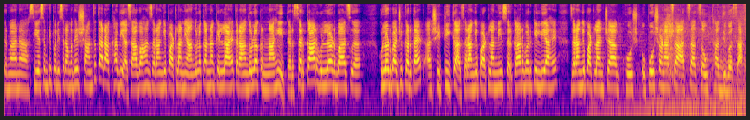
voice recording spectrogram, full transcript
दरम्यान सीएसएमटी परिसरामध्ये शांतता राखावी असं आवाहन जरांगे पाटलांनी आंदोलकांना केलं आहे. तर आंदोलक नाही तर सरकार हुल्लडबाज हुल्लडबाजी करतायत अशी टीका सरांगे पाटलांनी सरकारवर केली आहे. जरांगे पाटलांच्या घोष उपोषणाचा आजचा चौथा दिवस आहे.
